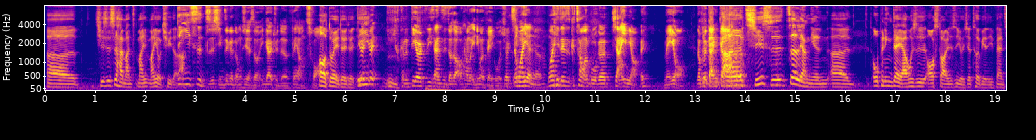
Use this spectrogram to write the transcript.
呃。其实是还蛮蛮蛮有趣的。第一次执行这个东西的时候，应该觉得非常错。哦，对对对，因为因为你可能第二次、第三次就知道，哦，他们一定会飞过去。那万一万一这次唱完国歌，下一秒，哎，没有，那不就尴尬？呃，其实这两年，呃，Opening Day 啊，或是 All Star，就是有一些特别的 event。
